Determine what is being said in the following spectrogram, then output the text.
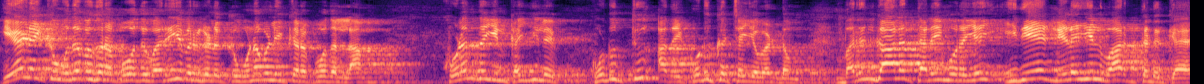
ஏழைக்கு உதவுகிற போது வறியவர்களுக்கு உணவளிக்கிற போதெல்லாம் குழந்தையின் கையிலே கொடுத்து அதை கொடுக்க செய்ய வேண்டும். வருங்கால தலைமுறையை இதே நிலையில் வார்த்தெடுக்க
